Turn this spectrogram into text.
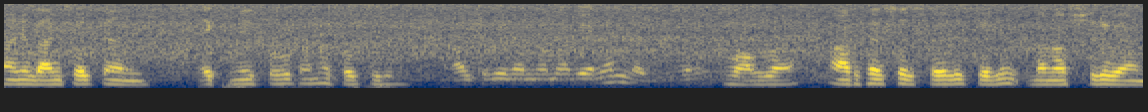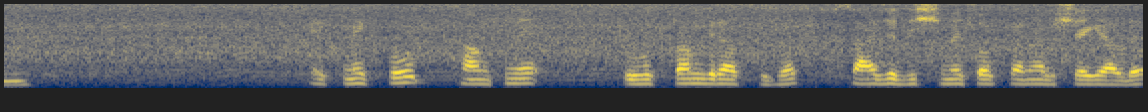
Yani ben çok beğendim. Ekmeği soğuk ama çok güzel. Antony ben normalde yemem de güzel. Vallahi arkadaşlar şöyle söyleyeyim ben aşırı beğendim. Ekmek soğuk, tantuni ılıktan biraz sıcak. Sadece dişime çok fena bir şey geldi.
